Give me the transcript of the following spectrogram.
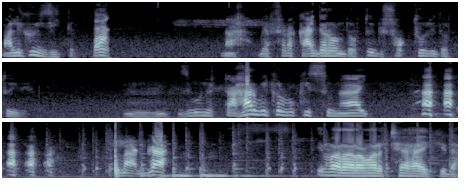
মালিক হয়ে যেতাম না ব্যবসাটা কায়দার অন ধরতে হইবে শক্ত হলে ধরতে হইবে। জীবনে টাহার বিকল্প কিছু নাই। লাগা এবার আর আমার ঠেহাই কিডা।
